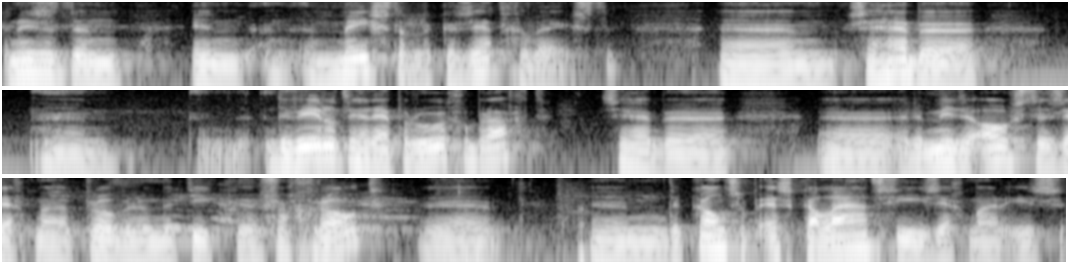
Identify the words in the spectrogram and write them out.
dan is het een, een, een meesterlijke zet geweest. Uh, ze hebben ehm, de wereld in rep roer gebracht. Ze hebben uh, de Midden-Oosten zeg maar, problematiek vergroot. Um, de kans op escalatie zeg maar, is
